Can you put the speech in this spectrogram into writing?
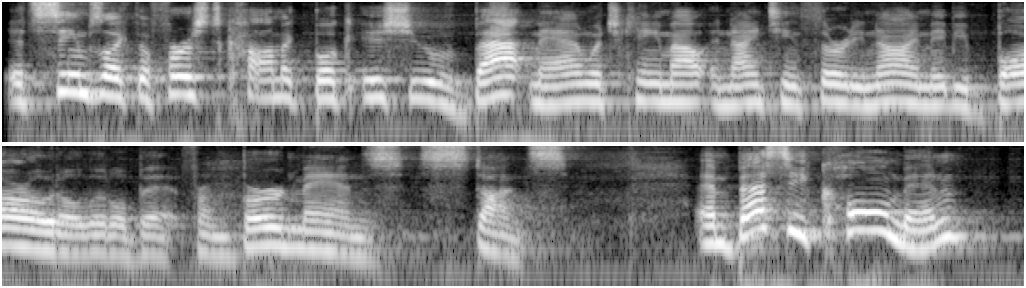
It seems like the first comic book issue of Batman, which came out in 1939, maybe borrowed a little bit from Birdman's stunts. And Bessie Coleman,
